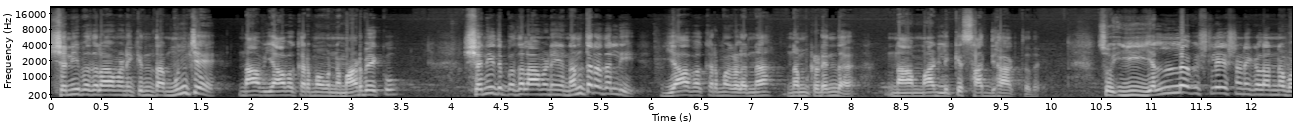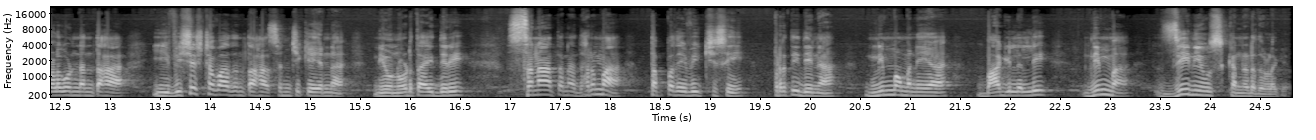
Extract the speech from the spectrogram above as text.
ಶನಿ ಬದಲಾವಣೆಗಿಂತ ಮುಂಚೆ ನಾವು ಯಾವ ಕರ್ಮವನ್ನು ಮಾಡಬೇಕು? ಶನಿ ಬದಲಾವಣೆಯ ನಂತರದಲ್ಲಿ ಯಾವ ಕರ್ಮಗಳನ್ನು ನಮ್ಮ ಕಡೆಯಿಂದ ನಾ ಮಾಡಲಿಕ್ಕೆ ಸಾಧ್ಯ ಆಗ್ತದೆ. ಸೊ ಈ ಎಲ್ಲ ವಿಶ್ಲೇಷಣೆಗಳನ್ನು ಒಳಗೊಂಡಂತಹ ಈ ವಿಶಿಷ್ಟವಾದಂತಹ ಸಂಚಿಕೆಯನ್ನು ನೀವು ನೋಡ್ತಾ ಇದ್ದೀರಿ. ಸನಾತನ ಧರ್ಮ ತಪ್ಪದೆ ವೀಕ್ಷಿಸಿ ಪ್ರತಿದಿನ ನಿಮ್ಮ ಮನೆಯ ಬಾಗಿಲಲ್ಲಿ ನಿಮ್ಮ ಜಿ ನ್ಯೂಸ್ ಕನ್ನಡದೊಳಗೆ.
